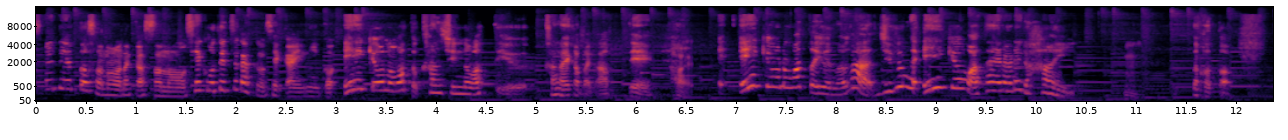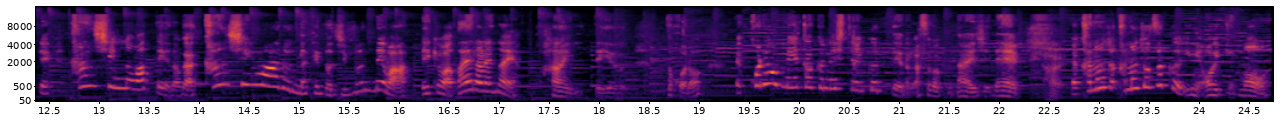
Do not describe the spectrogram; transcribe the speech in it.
それで言うと、その、なんかその、成功哲学の世界に、こう、影響の輪と関心の輪っていう考え方があって、はい。え影響の輪というのが自分が影響を与えられる範囲うんのこと。で、関心の輪っていうのが関心はあるんだけど自分では影響を与えられない範囲っていうところ。でこれを明確にしていくっていうのがすごく大事で、はい。彼女彼女作りにおいても、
